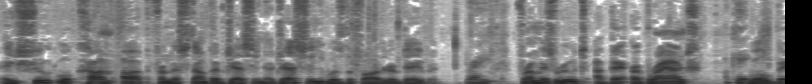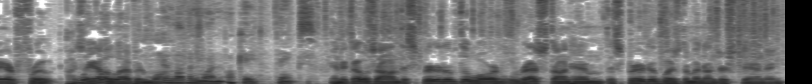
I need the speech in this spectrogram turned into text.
a shoot will come up from the stump of Jesse. Now, Jesse was the father of David. Right. From his roots, a, ba- a branch Okay. will bear fruit. Isaiah What- what- 11 1. 11 1. Okay, thanks. And it goes on The Spirit of the Lord will rest on him, the Spirit of wisdom and understanding,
